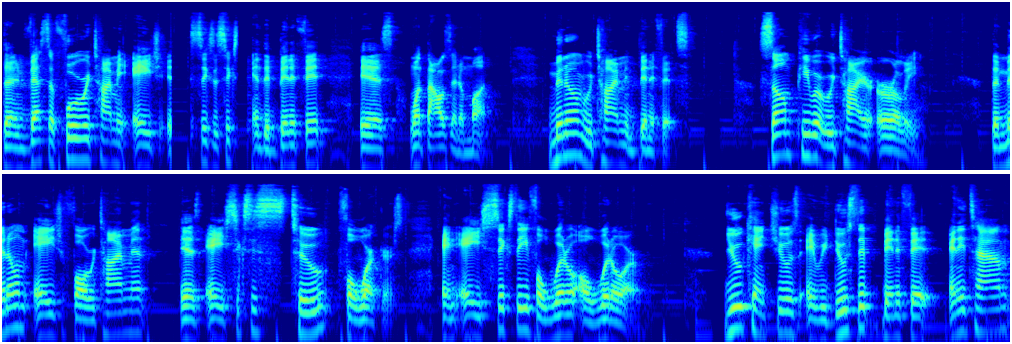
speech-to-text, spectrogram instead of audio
the investor full retirement age is 66 and the benefit is 1000 a month. Minimum retirement benefits. Some people retire early. The minimum age for retirement is age 62 for workers and age 60 for widow or widower. You can choose a reduced benefit anytime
